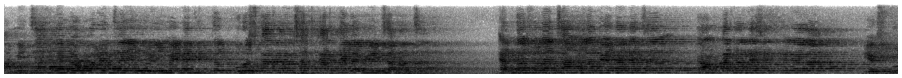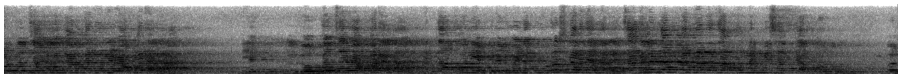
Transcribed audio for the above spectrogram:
आम्ही चांगल्या व्यापाऱ्यांचा एप्रिल महिन्यात इथं पुरस्कार आणि सत्कार केला वीर जणांचा त्यांना सुद्धा चांगलं बेदाण्याचं काम करणाऱ्या शेतकऱ्याला एक्सपोर्टचं चांगलं काम करणाऱ्या व्यापाऱ्याला लोकलचा व्यापाऱ्याला इथं आपण एप्रिल महिन्यात पुरस्कार देणार आहे. चांगलं काम करणाराच आपण नक्की सत्कार करू. पण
